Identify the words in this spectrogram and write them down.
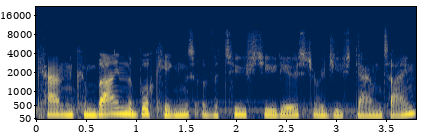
can combine the bookings of the two studios to reduce downtime.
